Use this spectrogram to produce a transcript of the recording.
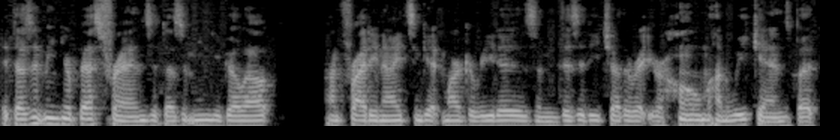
It doesn't mean you're best friends. It doesn't mean you go out on Friday nights and get margaritas and visit each other at your home on weekends, but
